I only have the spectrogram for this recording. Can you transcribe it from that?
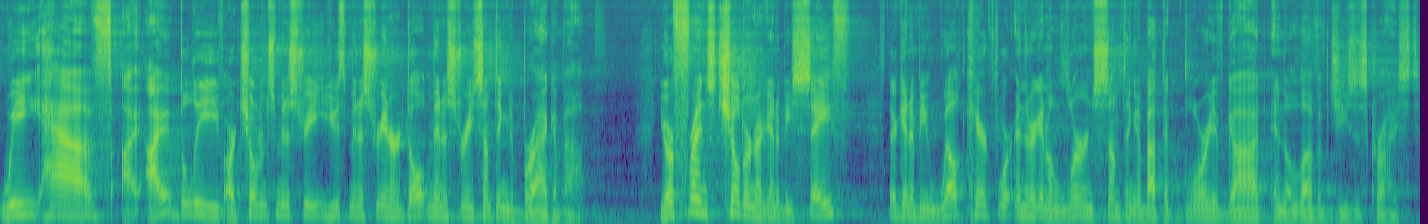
We have, I, I believe, our children's ministry, youth ministry, and our adult ministry something to brag about. Your friends' children are going to be safe. They're going to be well cared for, and they're going to learn something about the glory of God and the love of Jesus Christ.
